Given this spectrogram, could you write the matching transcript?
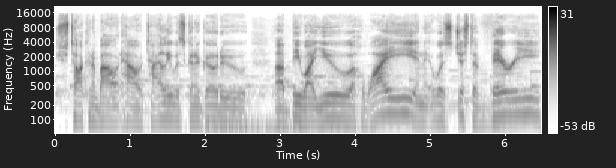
She was talking about how Tylee was going to go to uh, BYU Hawaii, and it was just a very,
